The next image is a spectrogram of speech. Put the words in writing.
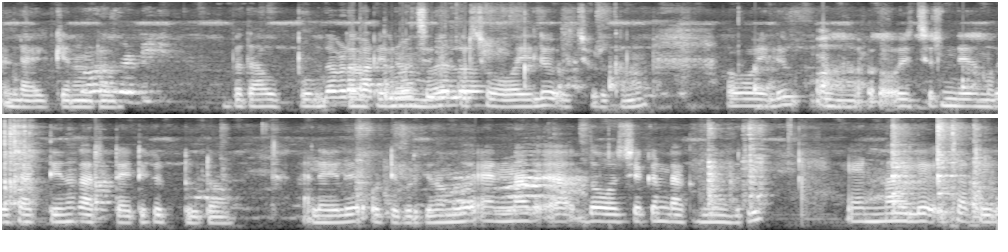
ഉണ്ടായിരിക്കണം കേട്ടോ. അപ്പോൾ അതാ ഉപ്പും കുറച്ച് ഓയിൽ ഒഴിച്ചു കൊടുക്കണം. ഓയിൽ ഒഴിച്ചിട്ടുണ്ടെങ്കിൽ നമുക്ക് ചട്ടിയിൽ നിന്ന് കറക്റ്റായിട്ട് കിട്ടും കേട്ടോ. അല്ലെങ്കിൽ ഒട്ടിപ്പിടിക്കും. നമ്മൾ എണ്ണ ദോശയൊക്കെ ഉണ്ടാക്കുന്ന മാതിരി എണ്ണ അതിൽ ചട്ടിയിൽ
